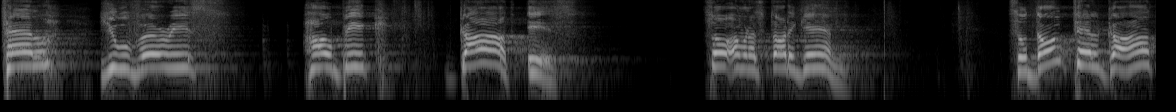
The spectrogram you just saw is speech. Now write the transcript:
Tell your worries how big God is. So I'm gonna start again. So don't tell God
